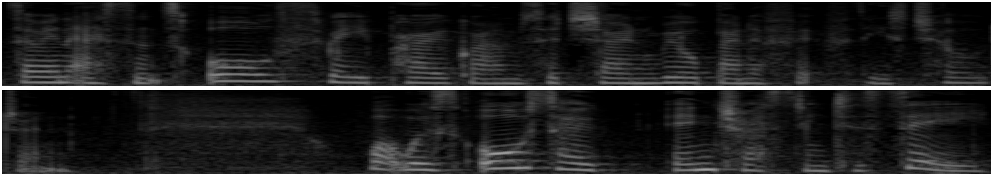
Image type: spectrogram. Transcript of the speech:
So, in essence, all three programs had shown real benefit for these children. What was also interesting to see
